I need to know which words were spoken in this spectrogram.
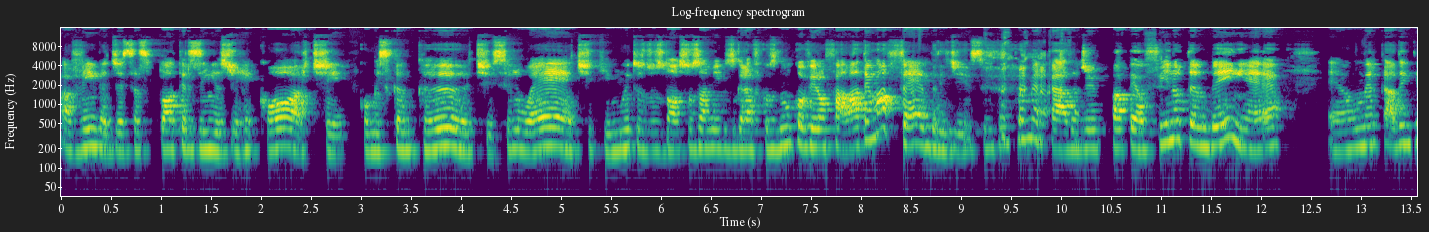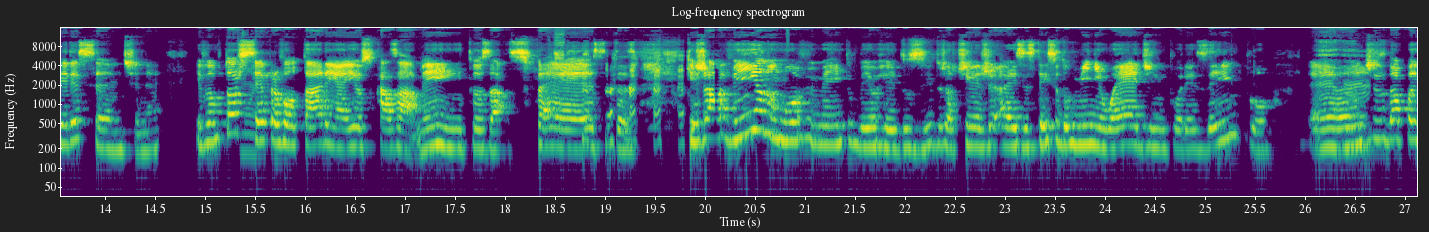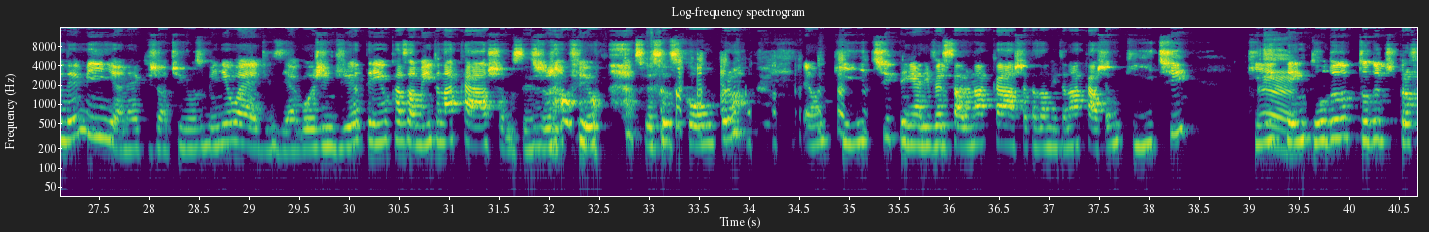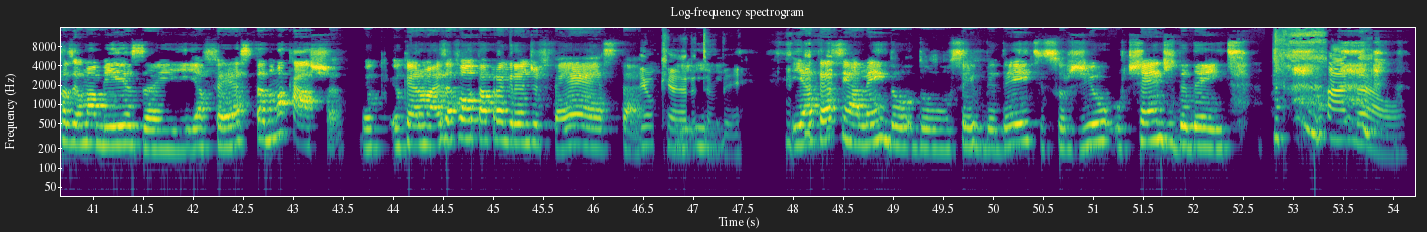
a venda dessas plotterzinhas de recorte, como escancante, silhuete, que muitos dos nossos amigos gráficos nunca ouviram falar, tem uma febre disso. Então, o mercado de papel fino também é, é um mercado interessante, né? E vamos torcer para voltarem aí os casamentos, as festas, que já vinha num movimento meio reduzido, já tinha a existência do mini wedding, por exemplo, é, uhum. antes da pandemia, né? Que já tinha os mini weddings. E agora, hoje em dia tem o casamento na caixa, não sei se já viu. As pessoas compram, é um kit, tem aniversário na caixa, casamento na caixa, é um kit que é. tem tudo, tudo para fazer uma mesa e a festa numa caixa. Eu, eu quero mais é voltar para grande festa. Eu quero e, também. E até assim, além do, do Save the Date, surgiu o Change the Date. Ah, não.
